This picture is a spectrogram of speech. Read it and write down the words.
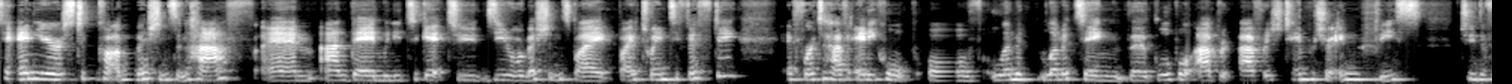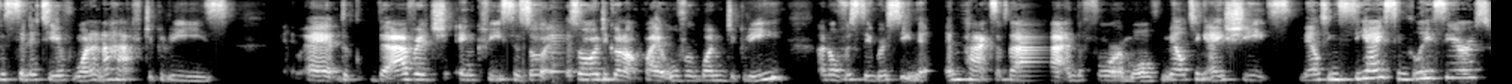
10 years to cut emissions in half um, and then we need to get to zero emissions by, by 2050 if we're to have any hope of limit, limiting the global average temperature increase to the vicinity of one and a half degrees. Uh, the, the average increase has, has already gone up by over one degree and obviously we're seeing the impacts of that in the form of melting ice sheets, melting sea ice and glaciers,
